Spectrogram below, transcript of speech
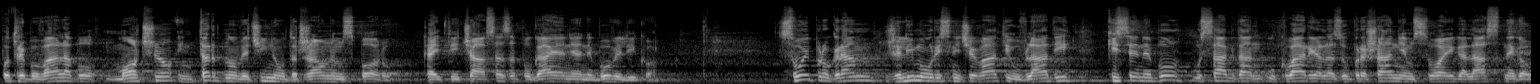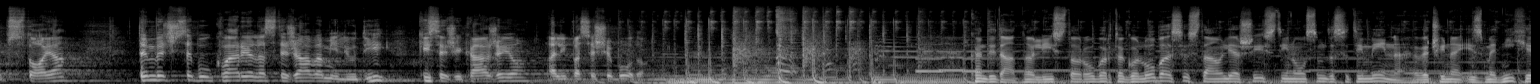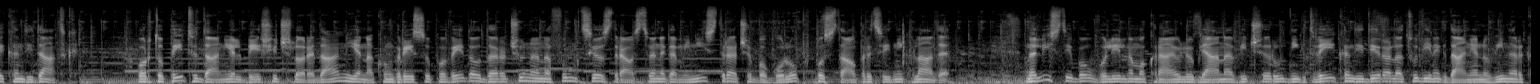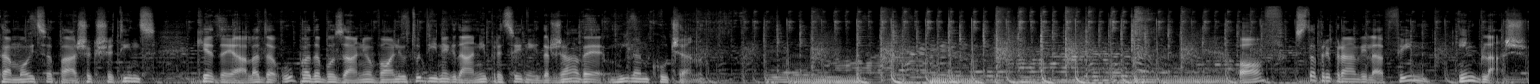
Potrebovala bo močno in trdno večino v državnem zboru, kajti časa za pogajanja ne bo veliko. Svoj program želimo uresničevati v vladi, ki se ne bo vsak dan ukvarjala z vprašanjem svojega lastnega obstoja, temveč se bo ukvarjala s težavami ljudi, ki se že kažejo ali pa se še bodo. Kandidatno listo Roberta Goloba sestavlja 86 imen, večina izmed njih je kandidatk. Ortoped Daniel Bešič Loredan je na kongresu povedal, da računa na funkcijo zdravstvenega ministra, če bo Golob postal predsednik vlade. Na listi bo v volilnem okraju Ljubljana Vič Rudnik 2 kandidirala tudi nekdanja novinarka Mojca Pašek Šetinc, ki je dejala, da upa, da bo za njo volil tudi nekdani predsednik države Milan Kučan. OF sta pripravila Fin in Blaž.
